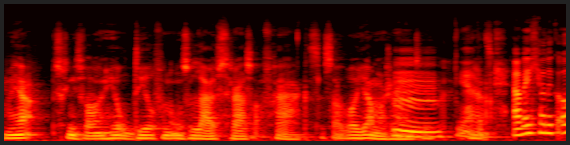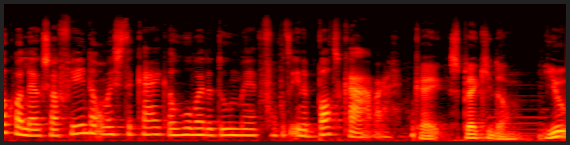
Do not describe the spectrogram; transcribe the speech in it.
Maar ja, misschien is wel een heel deel van onze luisteraars afgehaakt. Dat zou wel jammer zijn Hmm, natuurlijk. ja, dat- Nou, weet je wat ik ook wel leuk zou vinden? Om eens te kijken hoe we dat doen met bijvoorbeeld in de badkamer. Oké, spreek je dan. Joe.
